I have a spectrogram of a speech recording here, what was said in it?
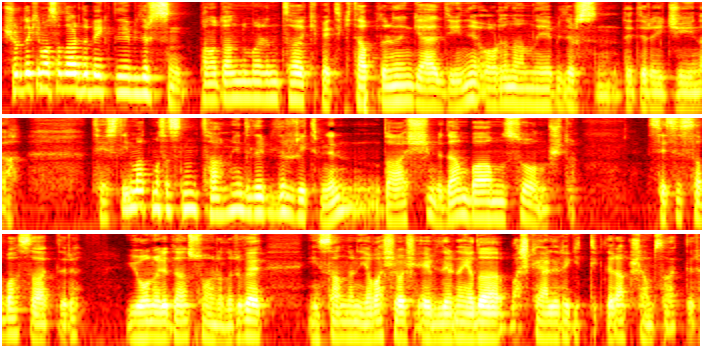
Şuradaki masalarda bekleyebilirsin. Panodan numaranı takip et. Kitaplarının geldiğini oradan anlayabilirsin, dedi Regina. Teslimat masasının tahmin edilebilir ritminin daha şimdiden bağımlısı olmuştu. Sessiz sabah saatleri, yoğun öğleden sonraları ve insanların yavaş yavaş evlerine ya da başka yerlere gittikleri akşam saatleri.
